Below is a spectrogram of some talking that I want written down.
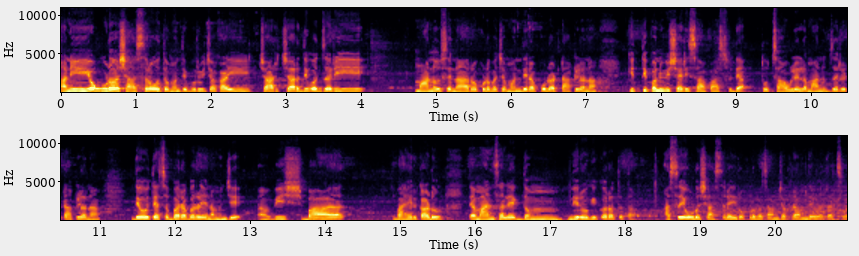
आणि एवढं शास्त्र होतं म्हणते पूर्वीच्या काळी. चार चार दिवस जरी माणूस आहे ना रोकडोबाच्या मंदिरापुढं टाकलं ना किती पण विषारी साप असू द्या तो चावलेला माणूस जरी टाकलं ना देव त्याचं बरोबर आहे ना म्हणजे विष बा बाहेर काढून त्या माणसाला एकदम निरोगी करत होता. असं एवढं शास्त्र आहे रोकडोबाचं आमच्या ग्रामदेवताचं.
